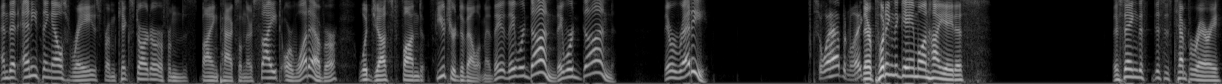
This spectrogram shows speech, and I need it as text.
and that anything else raised from Kickstarter or from buying packs on their site or whatever would just fund future development. They, they were done. They were done. They were ready. So what happened, Mike? They're putting the game on hiatus. They're saying this this is temporary.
